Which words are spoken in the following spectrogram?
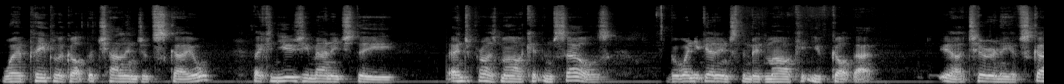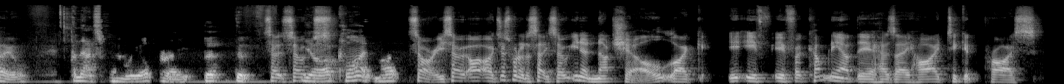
where people have got the challenge of scale. They can usually manage the enterprise market themselves, but when you get into the mid market, you've got that you know, tyranny of scale and that's where we operate. But the so, so you know, our client might. Sorry, so I just wanted to say, so in a nutshell, like if if a company out there has a high ticket price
